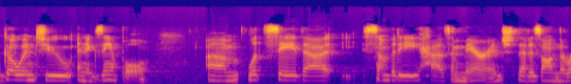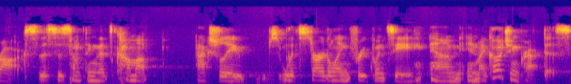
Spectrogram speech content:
go into an example. Um, let's say that somebody has a marriage that is on the rocks. This is something that's come up actually with startling frequency um, in my coaching practice.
